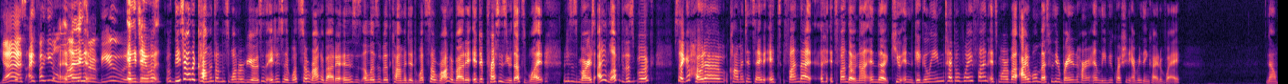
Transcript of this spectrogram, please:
yes, I fucking love these reviews. AJ, what, these are all the comments on this one review. It says AJ said, "What's so wrong about it?" And this is Elizabeth commented, "What's so wrong about it? It depresses you. That's what." And this is Mars. I loved this book. It's like Hoda commented said, "It's fun that it's fun though, not in the cute and giggling type of way. Fun. It's more of a I will mess with your brain and heart and leave you questioning everything kind of way." No.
